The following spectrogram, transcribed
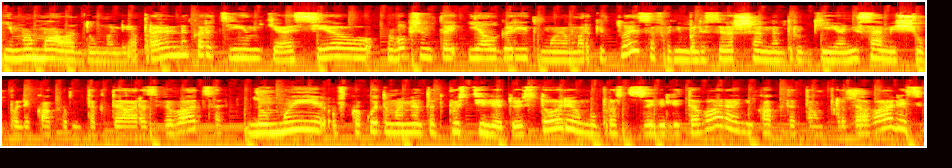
и мы мало думали о правильной картинке, о SEO. Ну, в общем-то, и алгоритмы маркетплейсов, они были совершенно другие. Они сами щупали, как им тогда развиваться. Но мы в какой-то момент отпустили эту историю, мы просто завели товары, они как-то там продавались.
